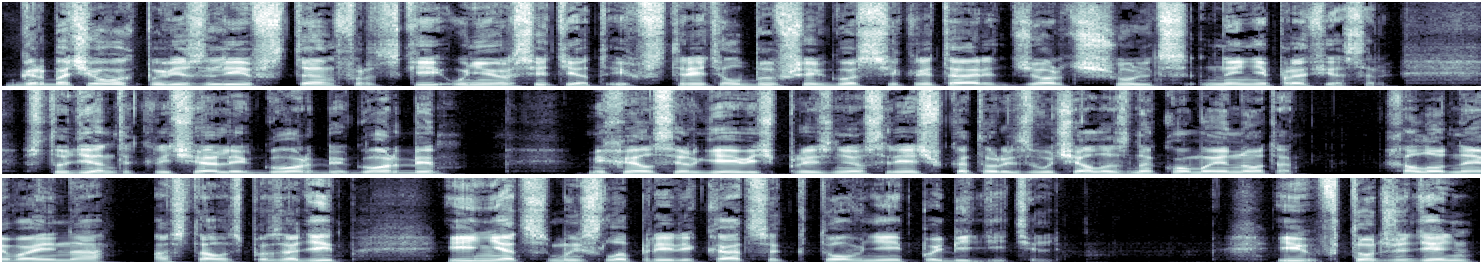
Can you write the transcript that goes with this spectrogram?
Горбачевых повезли в Стэнфордский университет. Их встретил бывший госсекретарь Джордж Шульц, ныне профессор. Студенты кричали «Горби! Горби!». Михаил Сергеевич произнес речь, в которой звучала знакомая нота. «Холодная война осталась позади», и нет смысла пререкаться, кто в ней победитель. И в тот же день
